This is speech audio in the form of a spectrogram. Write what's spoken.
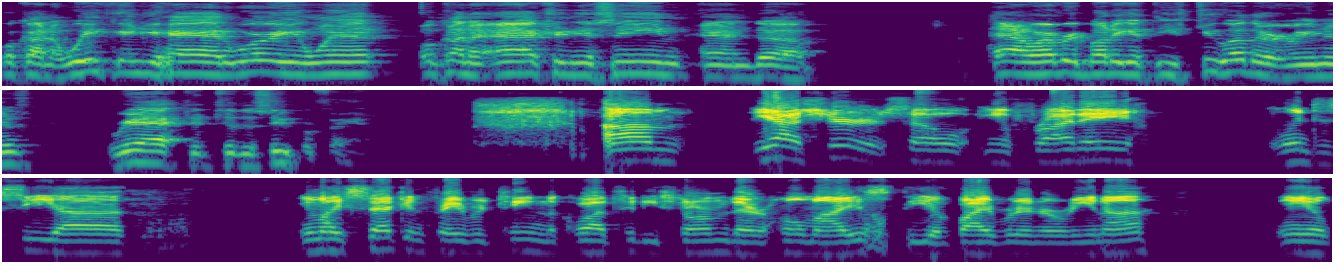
what kind of weekend you had, where you went, what kind of action you seen, and uh, how everybody at these two other arenas reacted to the super fan. Um. Yeah. Sure. So you know, Friday went to see uh my second favorite team, the Quad City Storm, their home ice, the Vibrant Arena. You know,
